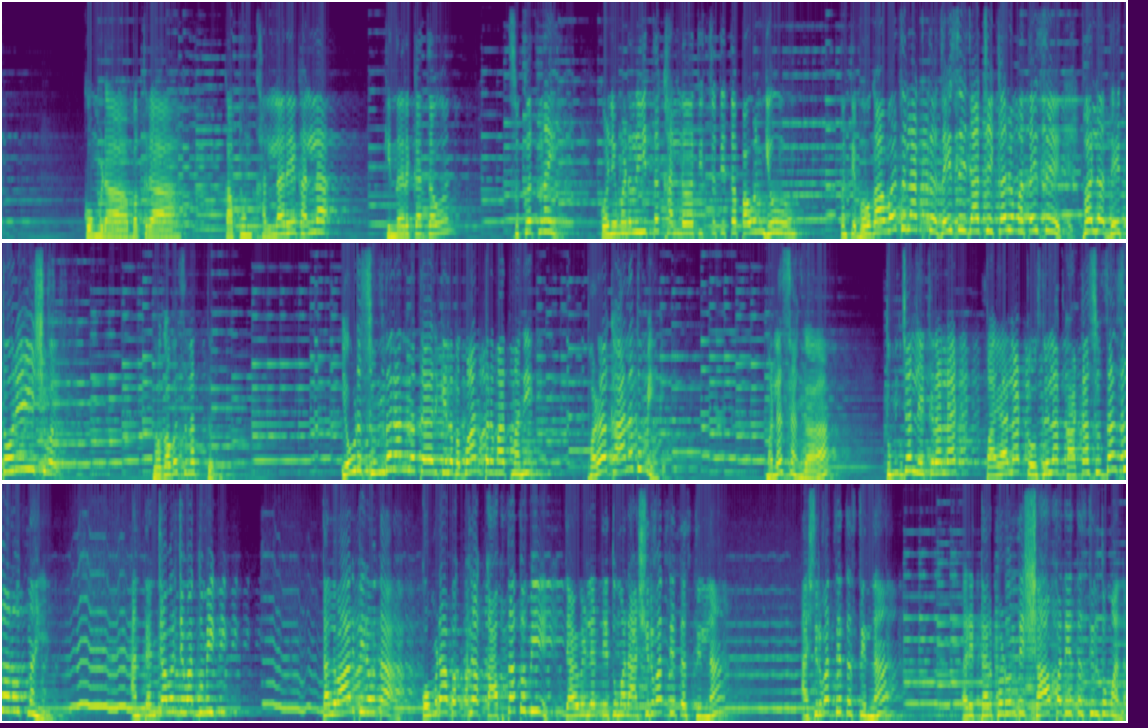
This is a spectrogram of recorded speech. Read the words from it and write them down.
कोंबडा बकरा कापून खाल्ला रे खाल्ला. की नरकात जाऊन सुकत नाही. कोणी म्हणाल इथं खाल्लं तिथं तिथं पाहून घेऊ. पण ते भोगावंच लागतं. जैसे ज्याचे कर्म तैसे फल देतो रे ईश्वर. भोगावंच लागतं. एवढं सुंदर अन्न तयार केलं भगवान परमात्माने. फळं खा ना तुम्ही. मला सांगा तुमच्या लेकराला पायाला टोचलेला काटा सुद्धा सहन होत नाही. आणि त्यांच्यावर जेव्हा तुम्ही तलवार फिरवता. कोंबडा बकरा कापता तुम्ही. त्यावेळेला ते तुम्हाला आशीर्वाद देत असतील ना? आशीर्वाद देत असतील ना? अरे तरफडून ते शाप देत असतील तुम्हाला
